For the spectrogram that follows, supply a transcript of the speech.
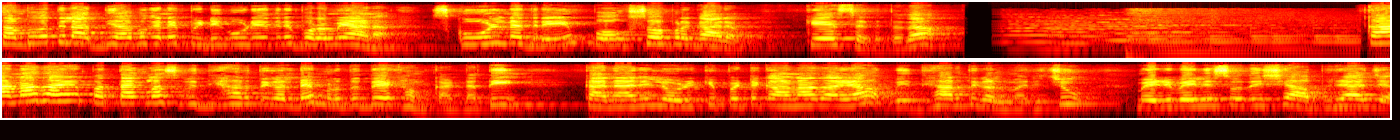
സംഭവത്തിൽ അധ്യാപകനെ പിടികൂടിയതിന് പുറമെയാണ് സ്കൂളിനെതിരെയും പോക്സോ പ്രകാരം കേസെടുത്തത്. കാണാതായ പത്താം ക്ലാസ് വിദ്യാർത്ഥികളുടെ മൃതദേഹം കണ്ടെത്തി. കനാലിൽ ഒഴുക്കിപ്പെട്ട് കാണാതായ വിദ്യാർത്ഥികൾ മരിച്ചു. മെഴുവേലി സ്വദേശി അഭിരാജ്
